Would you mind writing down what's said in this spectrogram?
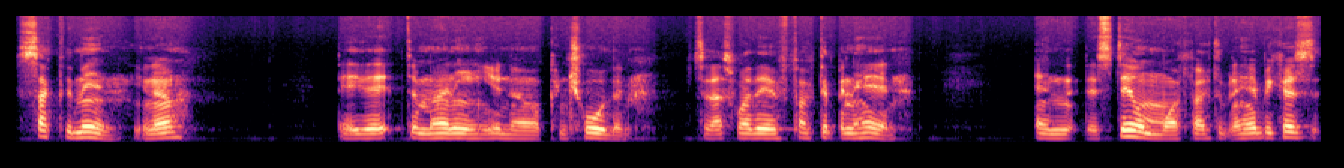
suck them in, you know. They let the money, you know, control them. So that's why they're fucked up in the head. And they're still more fucked up in the head because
